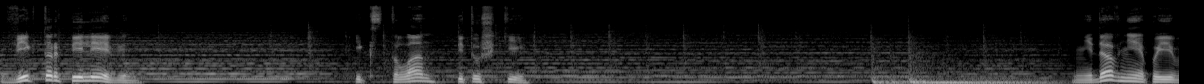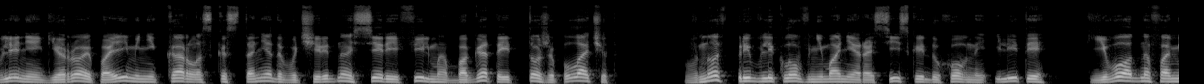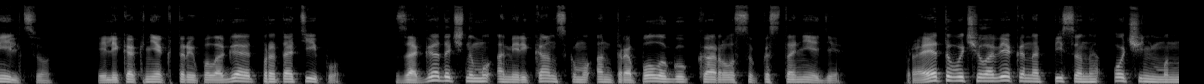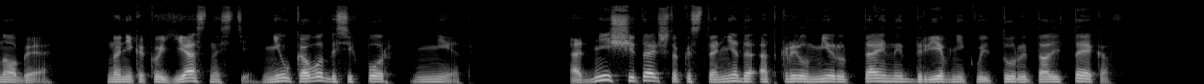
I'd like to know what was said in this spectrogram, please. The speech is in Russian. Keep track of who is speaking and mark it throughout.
Speaker 1: Виктор Пелевин. Икстлан Петушки. Недавнее появление героя по имени Карлос Кастанеда в очередной серии фильма «Богатые тоже плачут» вновь привлекло внимание российской духовной элиты к его однофамильцу, или, как некоторые полагают, прототипу, загадочному американскому антропологу Карлосу Кастанеде. Про этого человека написано очень многое, но никакой ясности ни у кого до сих пор нет. Одни считают, что Кастанеда открыл миру тайны древней культуры тольтеков,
